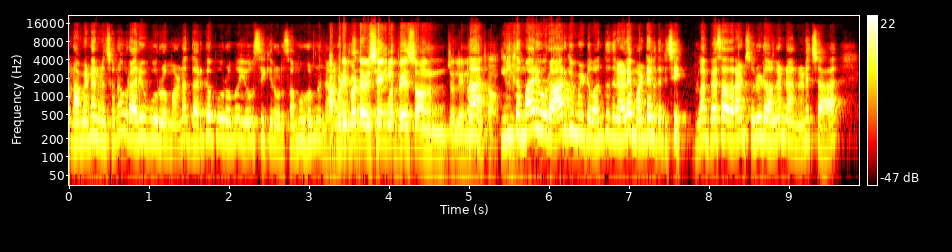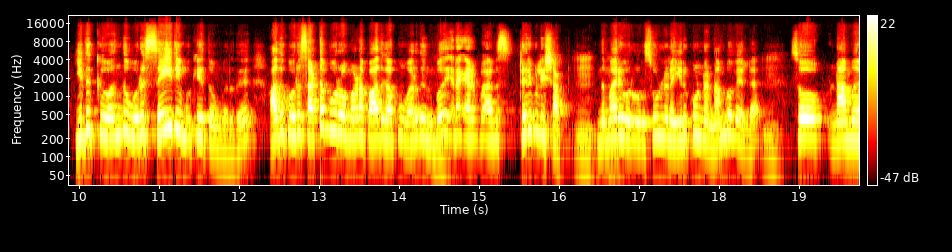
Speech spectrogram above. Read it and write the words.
நாம என்ன நினைச்சோம்னா ஒரு அறிவுபூர்வமான தர்க்கபூர்வமா யோசிக்கிற ஒரு சமூகம்னு அப்படிப்பட்ட விஷயங்களை பேசுவாங்கன்னு சொல்லி இந்த மாதிரி ஒரு ஆர்குமெண்ட் வந்ததுனாலே மண்டையில தடிச்சு இப்படிலாம் பேசாதடான்னு சொல்லிடுவாங்கன்னு நான் நினைச்சா இதுக்கு வந்து ஒரு செய்தி முக்கியத்துவம் வருது அதுக்கு ஒரு சட்டபூர்வமான பாதுகாப்பும் வருதுங்கும் போது எனக்கு டெரிபிளி ஷாக் இந்த மாதிரி ஒரு ஒரு சூழ்நிலை இருக்கும்னு நான் நம்பவே இல்லை. ஸோ நாம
